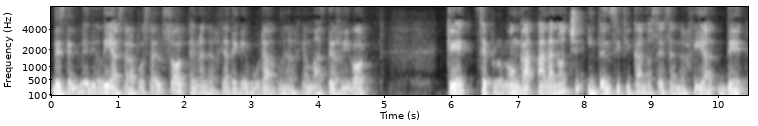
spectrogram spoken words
Desde el mediodía hasta la puesta del sol hay una energía de geburá, una energía más de rigor, que se prolonga a la noche, intensificándose esa energía de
